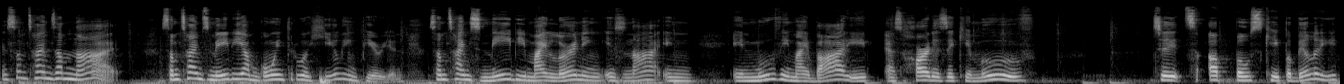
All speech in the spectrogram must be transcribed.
And sometimes I'm not. Sometimes maybe I'm going through a healing period. Sometimes maybe my learning is not in in moving my body as hard as it can move to its utmost capability,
